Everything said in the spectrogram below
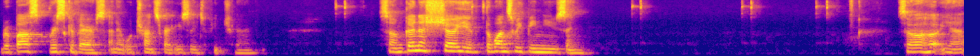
robust, risk averse, and it will transfer easily to future FutureLearn. So I'm going to show you the ones we've been using. So yeah,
